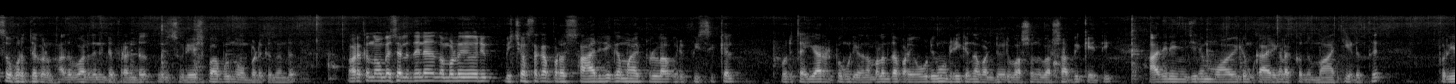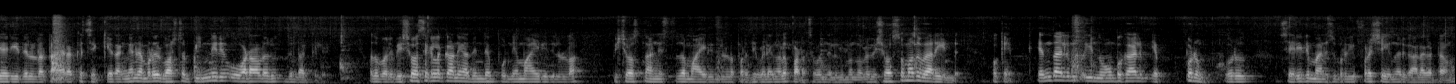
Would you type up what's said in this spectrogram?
സുഹൃത്തുക്കളും അതുപോലെ തന്നെ എന്റെ ഫ്രണ്ട് ഒരു സുരേഷ് ബാബു നോമ്പെടുക്കുന്നുണ്ട് അവരൊക്കെ നോമ്പ് ചിലതിന് നമ്മൾ ഒരു വിശ്വാസമൊക്കെ ശാരീരികമായിട്ടുള്ള ഒരു ഫിസിക്കൽ ഒരു തയ്യാറെടുപ്പും കൂടിയാണ്. നമ്മളെന്താ പറയുക ഓടിക്കൊണ്ടിരിക്കുന്ന വണ്ടി ഒരു വർഷം ഒന്ന് വർഷാപ്പിൽ കയറ്റി അതിന് എഞ്ചിനും ഓയിലും കാര്യങ്ങളൊക്കെ ഒന്ന് മാറ്റിയെടുത്ത് പുതിയ രീതിയിലുള്ള ടയറൊക്കെ ചെക്ക് ചെയ്ത് അങ്ങനെ നമ്മളൊരു വർഷം പിന്നൊരു ഓടാനുള്ളൊരു ഇതുണ്ടാക്കില്ലേ? അതുപോലെ വിശ്വാസികൾക്കാണെങ്കിൽ അതിന്റെ പുണ്യമായ രീതിയിലുള്ള വിശ്വാസനാനുസൃതമായ രീതിയിലുള്ള പ്രതിഫലങ്ങൾ പടച്ചവൻ നൽകുമെന്നുള്ള വിശ്വാസം അത് വേറെയുണ്ട്. ഓക്കെ എന്തായാലും ഈ നോമ്പ് കാലം എപ്പോഴും ഒരു ശരീരം മനസ്സും റീഫ്രഷ് ചെയ്യുന്ന ഒരു കാലഘട്ടമാണ്.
